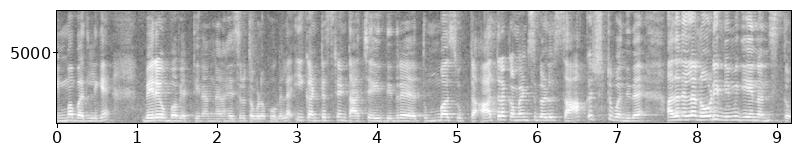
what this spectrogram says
ನಿಮ್ಮ ಬದಲಿಗೆ ಬೇರೆ ಒಬ್ಬ ವ್ಯಕ್ತಿ ನನ್ನ ಹೆಸರು ತಗೊಳಕ್ ಹೋಗಲ್ಲ. ಈ ಕಂಟೆಸ್ಟೆಂಟ್ ಆಚೆ ಇದ್ದಿದ್ರೆ ತುಂಬಾ ಸೂಕ್ತ. ಆ ಥರ ಕಮೆಂಟ್ಸ್ಗಳು ಸಾಕಷ್ಟು ಬಂದಿದೆ. ಅದನ್ನೆಲ್ಲ ನೋಡಿ ನಿಮ್ಗೆ ಏನ್ ಅನ್ಸ್ತು?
